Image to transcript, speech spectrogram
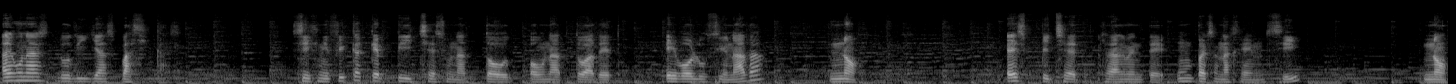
algunas dudillas básicas. ¿Significa que Peach es una Toad o una Toadette evolucionada? No. ¿Es Peach realmente un personaje en sí? No.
